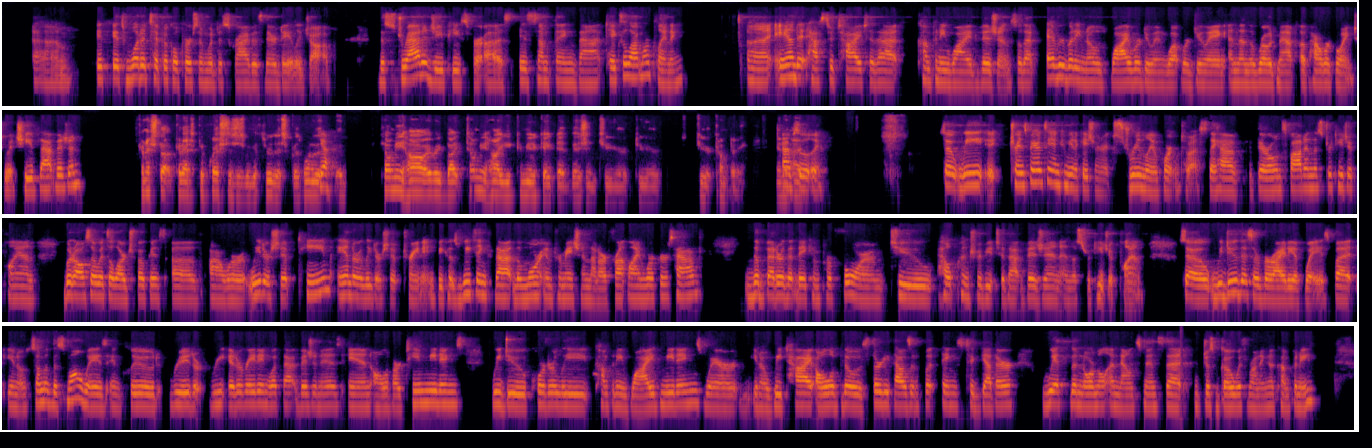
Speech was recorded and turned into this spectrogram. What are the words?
um, it, it's what a typical person would describe as their daily job. The strategy piece for us is something that takes a lot more planning uh, and it has to tie to that company wide vision so that everybody knows why we're doing what we're doing and then the roadmap of how we're going to achieve that vision. Can I start? Can I ask you questions as we go through this? Because one of the, yeah. tell me how everybody, tell me how you communicate that vision to your, to your, to your company. And Absolutely. I, so we transparency and communication are extremely important to us. They have their own spot in the strategic plan, but also it's a large focus of our leadership team and our leadership training because we think that the more information that our frontline workers have, the better that they can perform to help contribute to that vision and the strategic plan. So we do this a variety of ways, but you know, some of the small ways include reiterating what that vision is in all of our team meetings. We do quarterly company-wide meetings where you know we tie all of those 30,000 foot things together with the normal announcements that just go with running a company.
